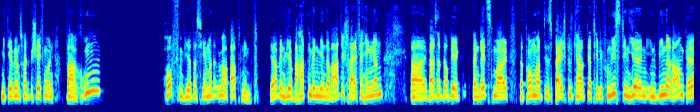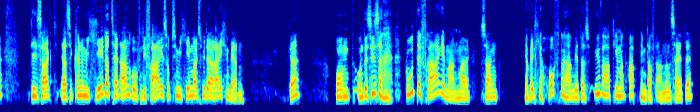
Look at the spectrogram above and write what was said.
mit der wir uns heute beschäftigen wollen, warum hoffen wir, dass jemand überhaupt abnimmt? Ja, wenn wir warten, wenn wir in der Warteschleife hängen, äh, ich weiß nicht, ob ihr beim letzten Mal, der Tom hat dieses Beispiel gehabt, der Telefonistin hier in, in Wiener Raum, gell, die sagt, ja, sie können mich jederzeit anrufen. Die Frage ist, ob sie mich jemals wieder erreichen werden. Gell? Und, und es ist eine gute Frage manchmal, sagen, ja, welche Hoffnung haben wir, dass überhaupt jemand abnimmt auf der anderen Seite?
